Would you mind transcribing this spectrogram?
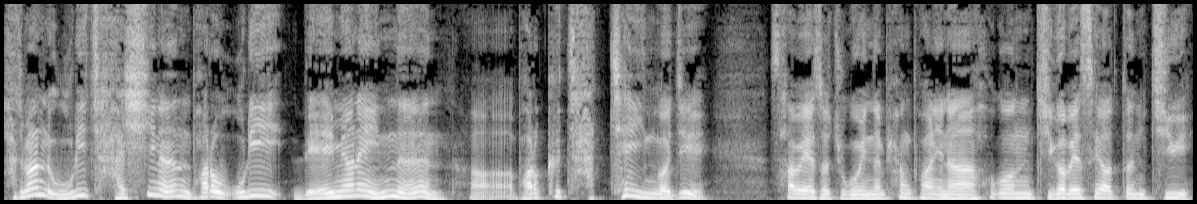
하지만 우리 자신은 바로 우리 내면에 있는 어 바로 그 자체인 거지 사회에서 주고 있는 평판이나 혹은 직업에서의 어떤 지위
